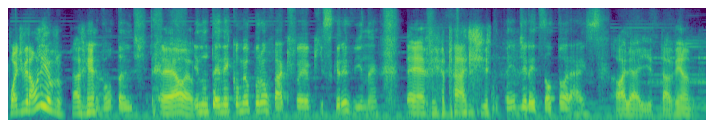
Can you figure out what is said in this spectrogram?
Pode virar um livro, tá vendo? Revoltante. É, ué, E não tem nem como eu provar que foi eu que escrevi, né? é verdade. Não tenho direitos autorais. Olha aí, tá vendo?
